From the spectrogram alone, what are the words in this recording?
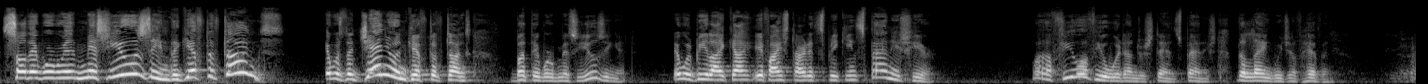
So they were misusing the gift of tongues. It was the genuine gift of tongues, but they were misusing it. It would be like uh, if I started speaking Spanish here. Well, a few of you would understand Spanish, the language of heaven.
